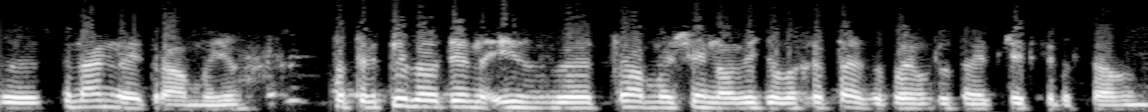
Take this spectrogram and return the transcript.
з спінальною травмою. Потерпілий один із травмою шийного відділу ХП за тут клітки доставлено.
